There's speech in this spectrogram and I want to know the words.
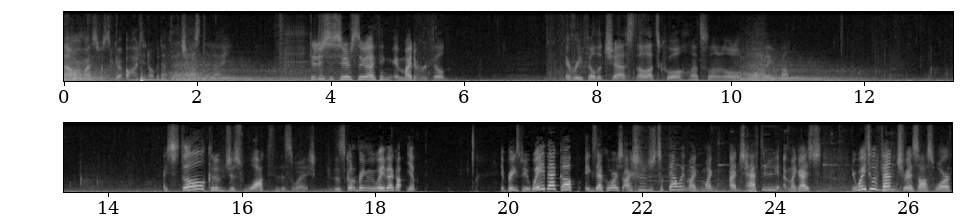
Now where am I supposed to go? Oh, I didn't open up that chest, did I? Did you seriously? I think it might have refilled. It refilled the chest. Oh, that's cool. That's a little cool thing about. I still could have just walked this way. This is gonna bring me way back up. Yep. It brings me way back up. Exactly where I, I should have just took that way. My my. I just have to do. My guys, you're way too adventurous, Oswar.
